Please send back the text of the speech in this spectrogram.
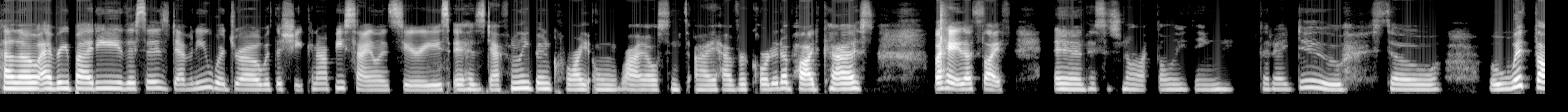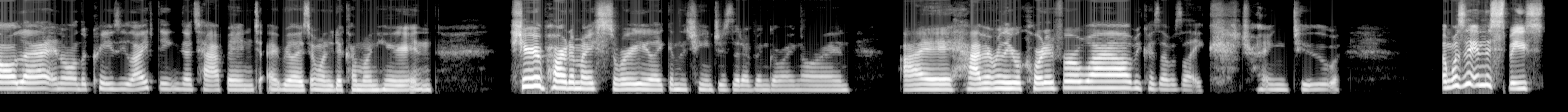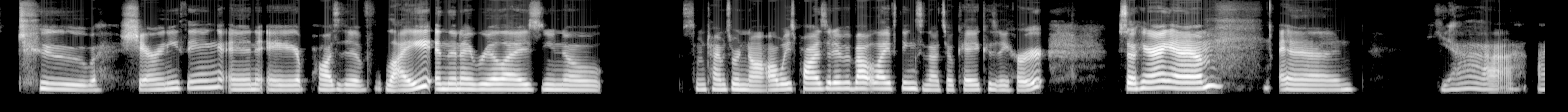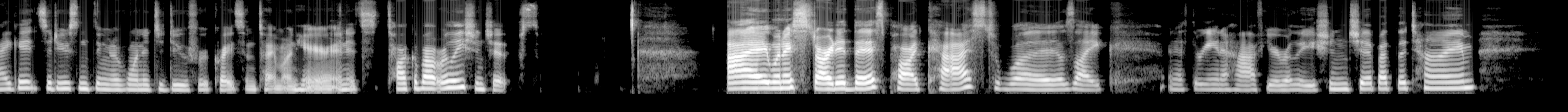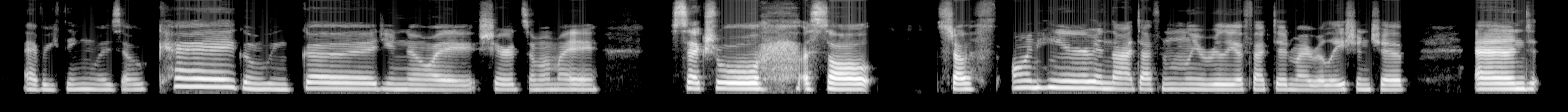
Hello, everybody. This is Devonie Woodrow with the She Cannot Be Silenced series. It has definitely been quite a while since I have recorded a podcast, but hey, that's life. And this is not the only thing that I do. So, with all that and all the crazy life things that's happened, I realized I wanted to come on here and share a part of my story, like in the changes that have been going on. I haven't really recorded for a while because I was like trying to I wasn't in the space to share anything in a positive light, and then I realized, you know, sometimes we're not always positive about life things, and that's okay because they hurt. So here I am, and yeah, I get to do something I've wanted to do for quite some time on here, and it's talk about relationships. I when I started this podcast was like in a three and a half year relationship at the time. Everything was okay, going good. You know, I shared some of my sexual assault stuff on here, and that definitely really affected my relationship. And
